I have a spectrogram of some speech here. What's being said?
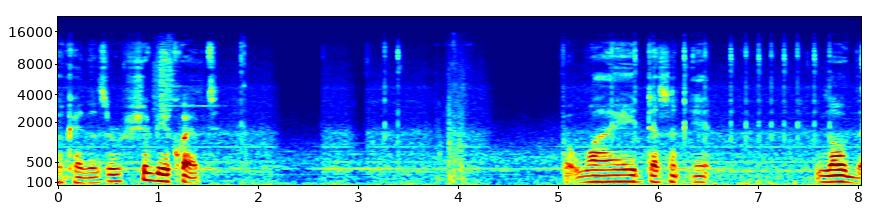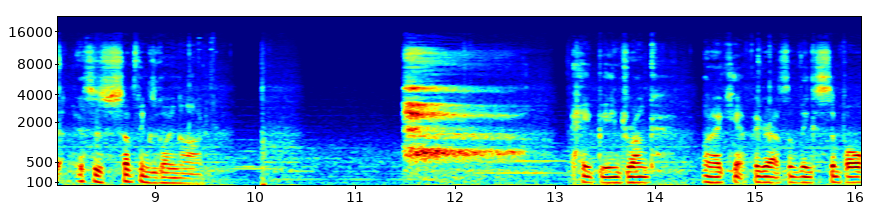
Okay, those are, should be equipped. But why doesn't it load them? This is something's going on. Hate being drunk when I can't figure out something simple.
